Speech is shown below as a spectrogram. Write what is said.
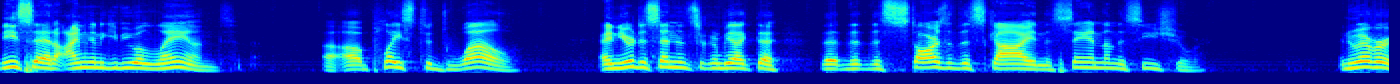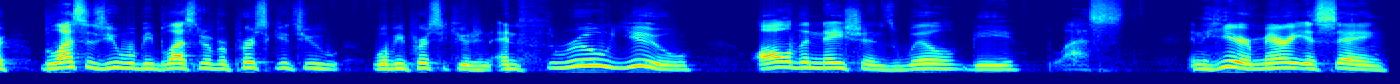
And he said, I'm going to give you a land, a place to dwell, and your descendants are going to be like the, the, the, the stars of the sky and the sand on the seashore. And whoever blesses you will be blessed, and whoever persecutes you will be persecuted. And through you, all the nations will be blessed. And here, Mary is saying,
